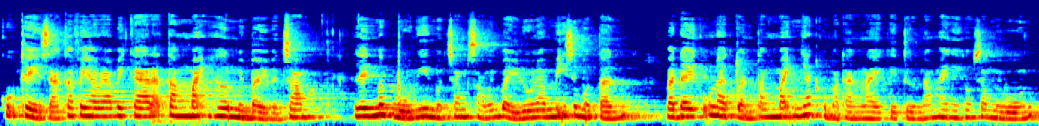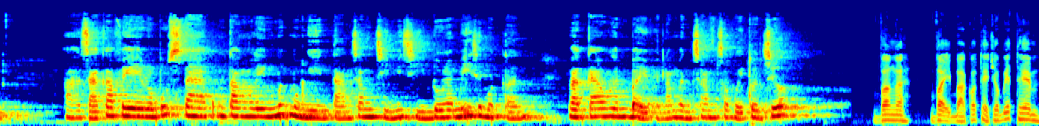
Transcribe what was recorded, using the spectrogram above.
Cụ thể giá cà phê Arabica đã tăng mạnh hơn 17%, lên mức 4.167 đô la Mỹ trên một tấn, và đây cũng là tuần tăng mạnh nhất của mặt hàng này kể từ năm 2014. À, giá cà phê Robusta cũng tăng lên mức 1.899 đô la Mỹ trên một tấn và cao hơn 7,5% so với tuần trước. Vâng à, vậy bà có thể cho biết thêm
